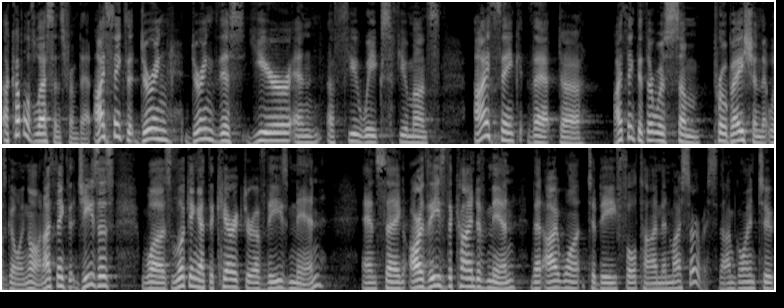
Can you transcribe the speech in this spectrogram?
A couple of lessons from that. I think that during, during this year and a few weeks, a few months, I think that, uh, I think that there was some probation that was going on. I think that Jesus was looking at the character of these men and saying, Are these the kind of men that I want to be full time in my service? That I'm going to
